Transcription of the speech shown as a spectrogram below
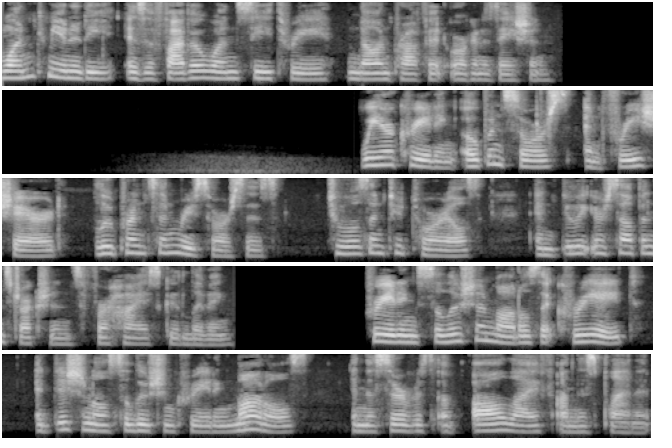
One Community is a 501c3 nonprofit organization. We are creating open source and free shared blueprints and resources, tools and tutorials, and do it yourself instructions for highest good living. Creating solution models that create additional solution creating models in the service of all life on this planet.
